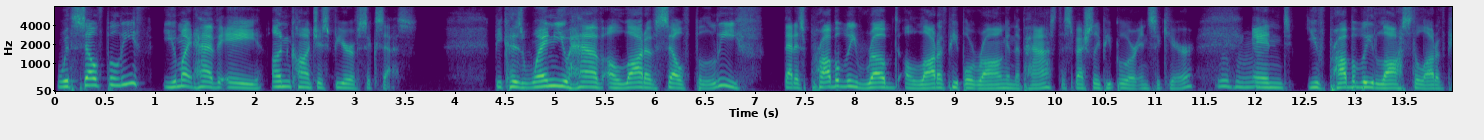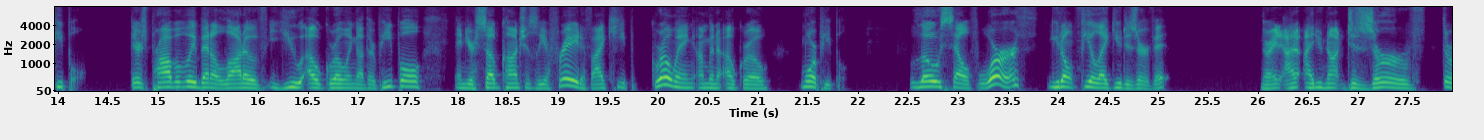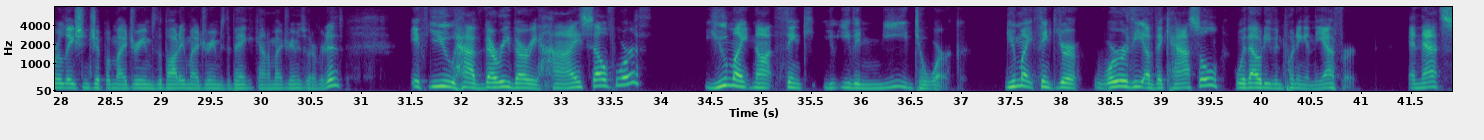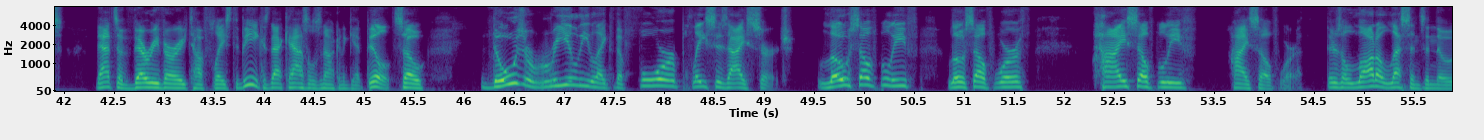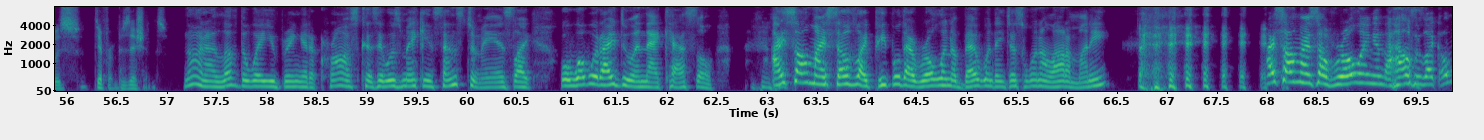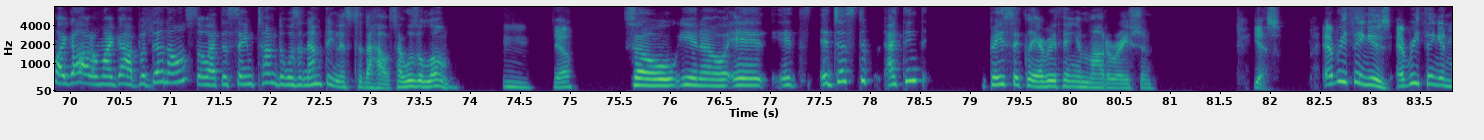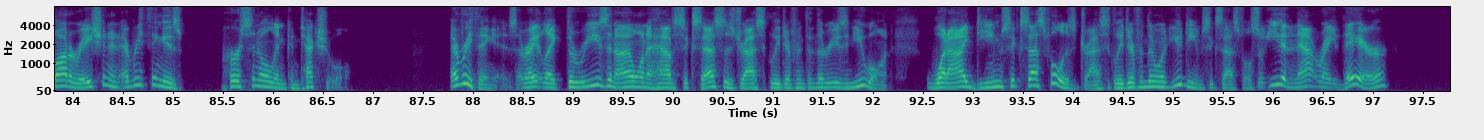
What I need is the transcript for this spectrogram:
with self belief, you might have a unconscious fear of success. Because when you have a lot of self belief, that has probably rubbed a lot of people wrong in the past, especially people who are insecure. Mm-hmm. And you've probably lost a lot of people. There's probably been a lot of you outgrowing other people, and you're subconsciously afraid if I keep growing, I'm going to outgrow more people. Low self worth, you don't feel like you deserve it. Right. I, I do not deserve the relationship of my dreams, the body of my dreams, the bank account of my dreams, whatever it is. If you have very, very high self worth, you might not think you even need to work. You might think you're worthy of the castle without even putting in the effort. And that's that's a very, very tough place to be because that castle is not going to get built. So those are really like the four places I search low self belief, low self worth, high self belief, high self worth. there's a lot of lessons in those different positions. No, and I love the way you bring it across because it was making sense to me. It's like, well, what would I do in that castle? I saw myself like people that roll in a bed when they just win a lot of money. I saw myself rolling in the house. It's like, oh my God, oh my God. But then also at the same time, there was an emptiness to the house. I was alone. Mm, yeah. So, you know, it it's it just I think basically everything in moderation. Yes everything is everything in moderation and everything is personal and contextual everything is right? Like the reason i want to have success is drastically different than the reason you want. What i deem successful is drastically different than what you deem successful. So even that right there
